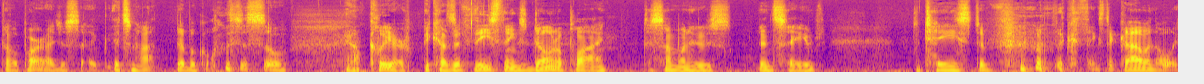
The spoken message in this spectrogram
fell apart. I just said it's not biblical. this is so yeah. clear because if these things don't apply to someone who's been saved, the taste of the things to come and the Holy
